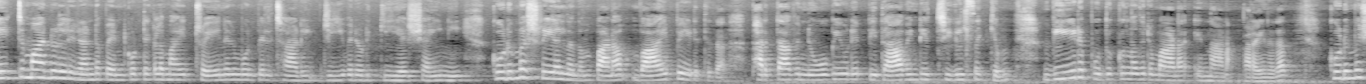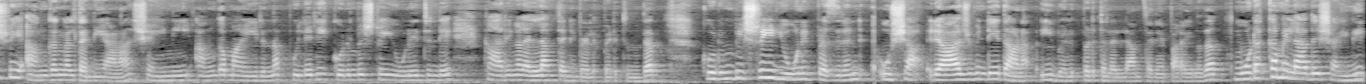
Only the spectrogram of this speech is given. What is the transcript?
ഏറ്റുമാനൂരിൽ രണ്ട് പെൺകുട്ടികളുമായി ട്രെയിനിന് മുൻപിൽ ചാടി ജീവനൊടുക്കിയ ഷൈനി കുടുംബശ്രീയിൽ നിന്നും പണം വായ്പയെടുത്തത് ഭർത്താവ് നോബിയുടെ പിതാവിന്റെ ചികിത്സയ്ക്കും വീട് പുതുക്കുന്നതിനുമാണ് എന്നാണ് പറയുന്നത്. കുടുംബശ്രീ അംഗങ്ങൾ തന്നെയാണ് ഷൈനി അംഗമായിരുന്ന പുലരി കുടുംബശ്രീ യൂണിറ്റിന്റെ കാര്യങ്ങളെല്ലാം തന്നെ വെളിപ്പെടുത്തുന്നത്. കുടുംബശ്രീ യൂണിറ്റ് പ്രസിഡന്റ് ഉഷ രാജുവിന്റേതാണ് ഈ വെളിപ്പെടുത്തലെല്ലാം തന്നെ പറയുന്നത്. മുടക്കമില്ലാതെ ഷൈനി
